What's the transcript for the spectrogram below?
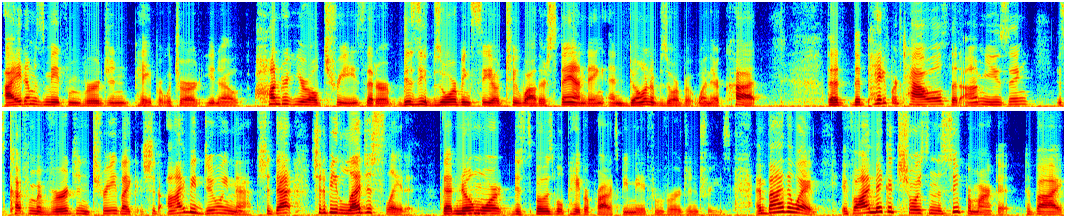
items made from virgin paper, which are, you know, 100 year old trees that are busy absorbing CO2 while they're standing and don't absorb it when they're cut, that the paper towels that I'm using is cut from a virgin tree. Like, should I be doing that? Should that should it be legislated that no mm-hmm. more disposable paper products be made from virgin trees? And by the way, if I make a choice in the supermarket to buy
